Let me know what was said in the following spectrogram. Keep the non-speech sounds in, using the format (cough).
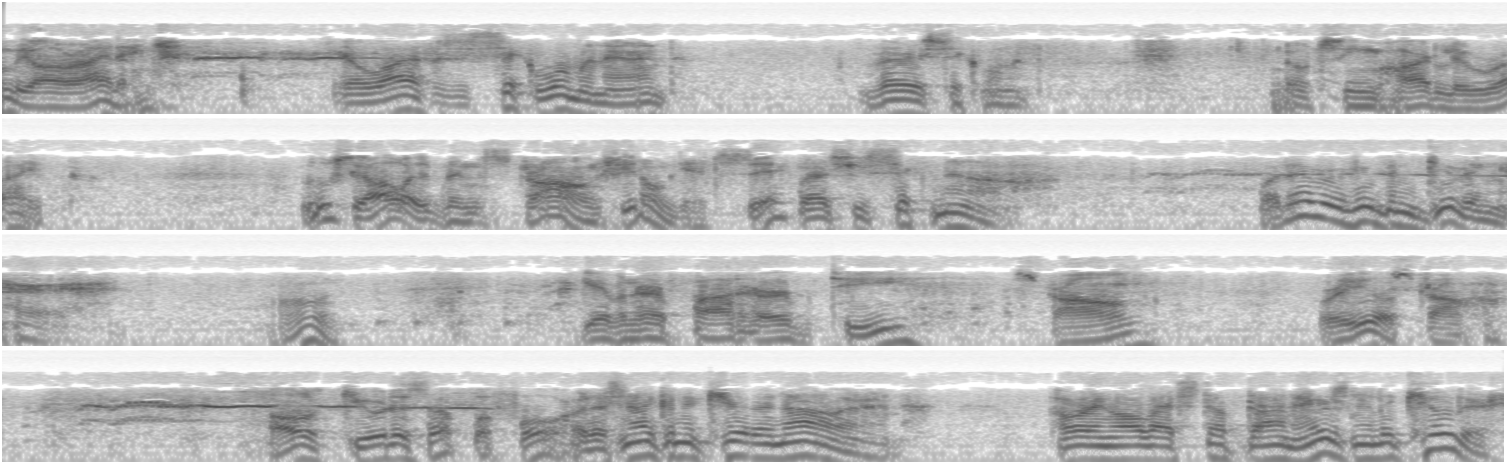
Well, she's be all right, ain't she? Your wife is a sick woman, Aaron. Very sick woman. Don't seem hardly ripe. Lucy always been strong. She don't get sick. Well, she's sick now. Whatever have you been giving her? Oh, giving her pot herb tea. Strong. Real strong. All cured us up before. But it's not going to cure her now, Aaron. Pouring all that stuff down here's nearly killed her.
